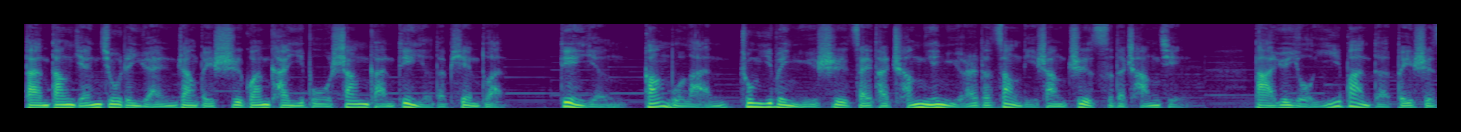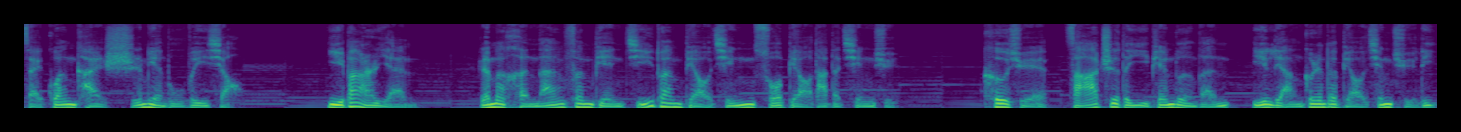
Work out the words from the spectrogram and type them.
但当研究人员让被试观看一部伤感电影的片段，电影《钢木兰》中一位女士在她成年女儿的葬礼上致辞的场景，大约有一半的被试在观看时面露微笑。一般而言，人们很难分辨极端表情所表达的情绪。科学杂志的一篇论文以两个人的表情举例，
